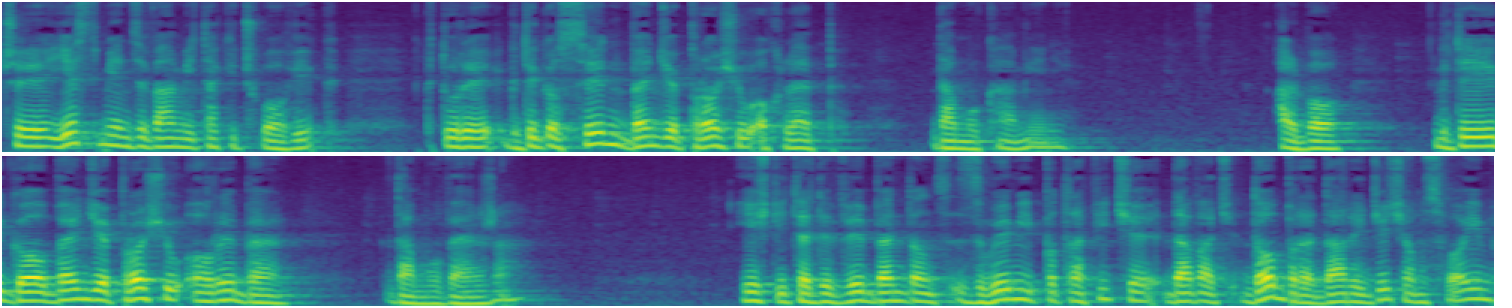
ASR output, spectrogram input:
Czy jest między wami taki człowiek, który, gdy go syn będzie prosił o chleb, da mu kamień? Albo gdy go będzie prosił o rybę, da mu węża? Jeśli tedy wy, będąc złymi, potraficie dawać dobre dary dzieciom swoim,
